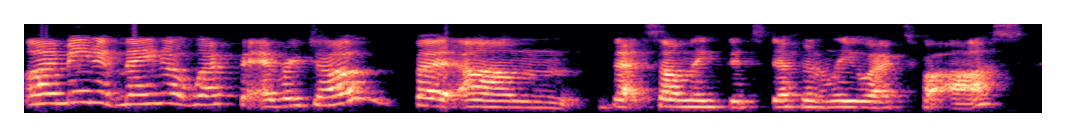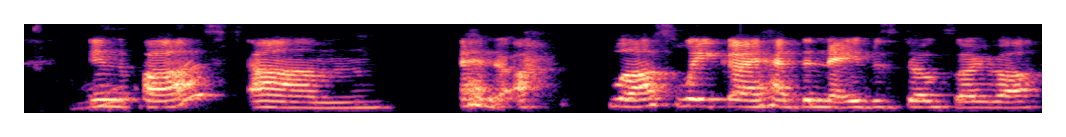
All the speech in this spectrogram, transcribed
I mean, it may not work for every dog, but um, that's something that's definitely worked for us in the past. Um, and uh, last week I had the neighbors' dogs over,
